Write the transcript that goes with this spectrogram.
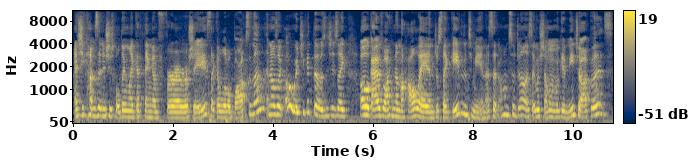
And she comes in and she's holding like a thing of Ferrero Rochers, like a little box of them. And I was like, "Oh, where'd you get those?" And she's like, "Oh, a guy was walking down the hallway and just like gave them to me." And I said, "Oh, I'm so jealous. I wish someone would give me chocolates."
